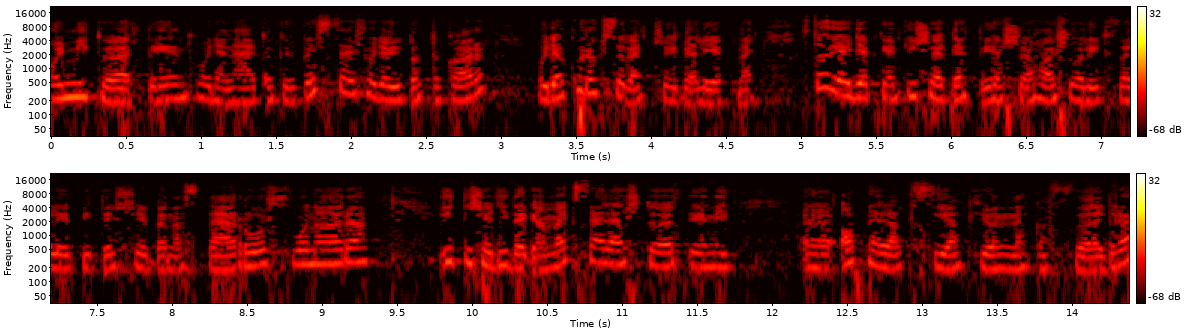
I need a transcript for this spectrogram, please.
hogy mi történt, hogyan álltak ők össze, és hogyan jutottak arra, hogy akkor ők szövetségre lépnek. A sztori egyébként kísértetéssel hasonlít felépítésében a Star vonalra. Itt is egy idegen megszállás történik, apelaxiak jönnek a földre,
